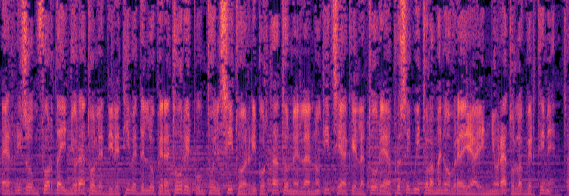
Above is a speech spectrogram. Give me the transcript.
Harrison Ford ha ignorato le direttive dell'operatore. Il sito ha riportato nella notizia che l'attore ha proseguito la manovra e ha ignorato l'avvertimento.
